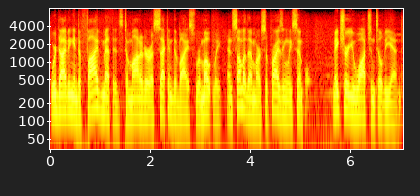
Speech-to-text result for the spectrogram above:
we're diving into five methods to monitor a second device remotely, and some of them are surprisingly simple. Make sure you watch until the end,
